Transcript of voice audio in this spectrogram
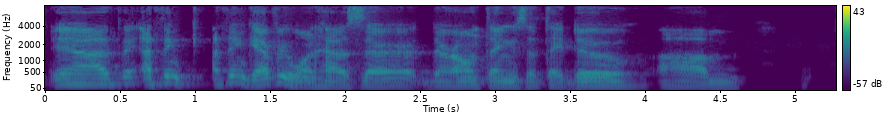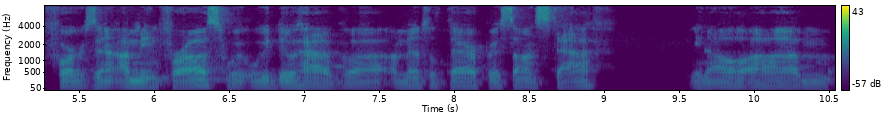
Yeah, I think I think I think everyone has their their own things that they do. Um, for example, I mean, for us, we, we do have a, a mental therapist on staff. You know, um,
